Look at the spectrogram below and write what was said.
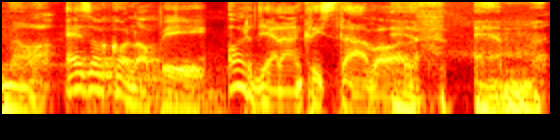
Na, ez a kanapé. Argyelán Krisztával. FM.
